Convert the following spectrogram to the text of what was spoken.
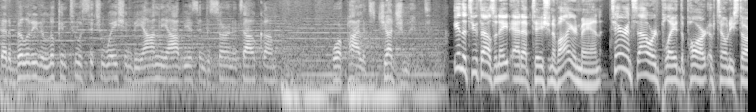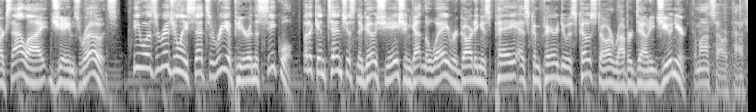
that ability to look into a situation beyond the obvious and discern its outcome, or a pilot's judgment. In the 2008 adaptation of Iron Man, Terrence Howard played the part of Tony Stark's ally, James Rhodes. He was originally set to reappear in the sequel, but a contentious negotiation got in the way regarding his pay as compared to his co star Robert Downey Jr. Come on, Sour Patch.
